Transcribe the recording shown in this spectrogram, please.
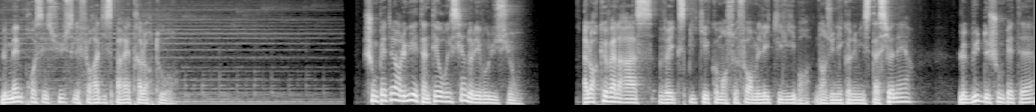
Le même processus les fera disparaître à leur tour. Schumpeter, lui, est un théoricien de l'évolution. Alors que Valras veut expliquer comment se forme l'équilibre dans une économie stationnaire, le but de Schumpeter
